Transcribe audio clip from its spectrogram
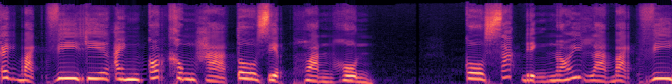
Cách bạch vi kia anh có không hà tô diệp hoàn hồn. Cô xác định nói là bạch vi.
